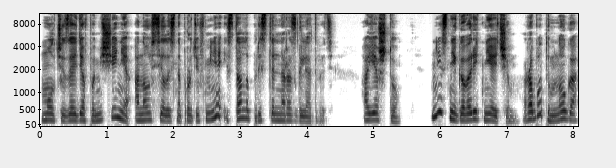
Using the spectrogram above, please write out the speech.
Молча зайдя в помещение, она уселась напротив меня и стала пристально разглядывать. А я что? Мне с ней говорить не о чем, работы много.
